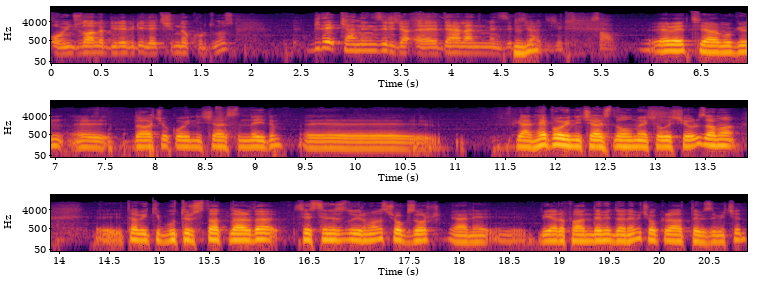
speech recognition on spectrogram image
oyuncularla birebir iletişimde kurdunuz. Bir de kendinizi rica, e, değerlendirmenizi rica edecektim. Sağ olun. Evet yani bugün e, daha çok oyun içerisindeydim. E, yani hep oyun içerisinde olmaya çalışıyoruz ama e, tabii ki bu tür statlarda sesinizi duyurmanız çok zor. Yani e, bir ara pandemi dönemi çok rahattı bizim için.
